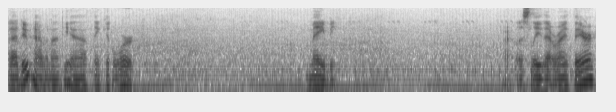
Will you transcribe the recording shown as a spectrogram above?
But I do have an idea. I think it'll work. Maybe. Alright, let's leave that right there.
